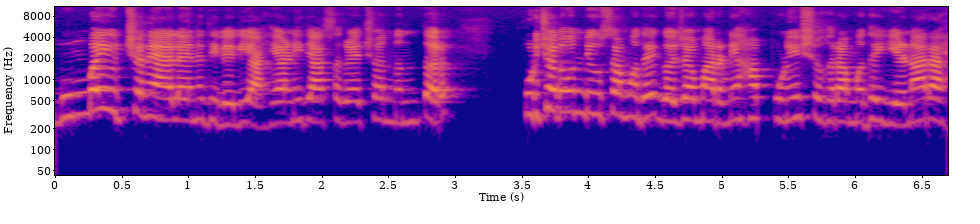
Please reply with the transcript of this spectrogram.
मुंबई उच्च न्यायालयाने दिलेली आहे आणि त्या सगळ्याच्या नंतर पुढच्या दोन दिवसामध्ये गजा मारणे हा पुणे शहरामध्ये येणार आहे.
